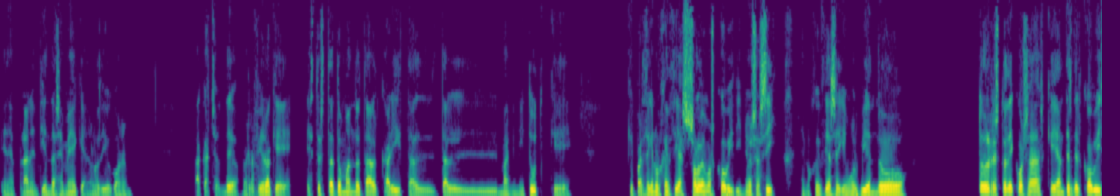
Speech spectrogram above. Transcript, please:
en el plan, entiéndaseme, que no lo digo con a cachondeo. Me refiero a que esto está tomando tal cariz, tal, tal magnitud que, que parece que en urgencias solo vemos COVID y no es así. En urgencias seguimos viendo todo el resto de cosas que antes del COVID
